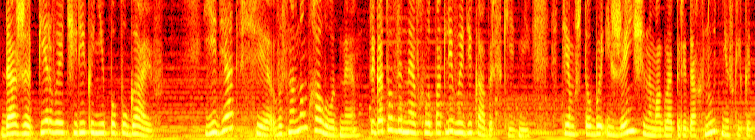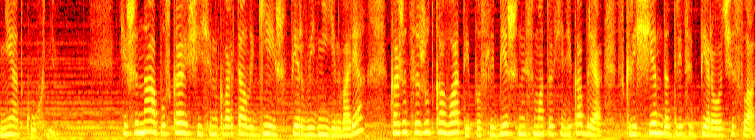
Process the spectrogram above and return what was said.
даже первое чириканье попугаев. Едят все в основном холодное, приготовленное в хлопотливые декабрьские дни, с тем, чтобы и женщина могла передохнуть несколько дней от кухни. Тишина, опускающаяся на кварталы гейш в первые дни января, кажется жутковатой после бешеной суматохи декабря с крещендо 31 числа,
